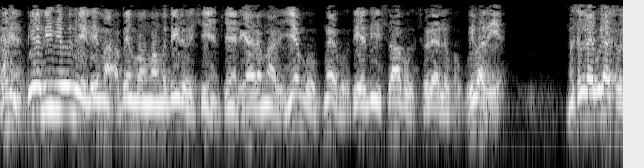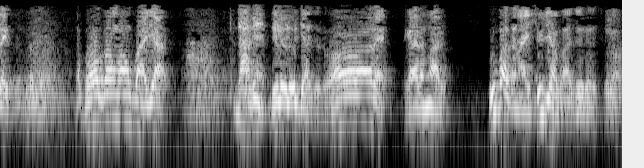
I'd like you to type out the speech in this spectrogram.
ဒါဖြင့်တရားသီးမျိုးစေ့လေးမှအပင်ပေါ်မှာမသိလို့ရှိရင်ဖြင့်ဒကာဓမ္မတွေရင့်ဖို့မှဲ့ဖို့တရားသီးစားဖို့ဆိုတဲ့အလုပ်ကဝေးပါသေးရဲ့မဆိုလိုက်ဘူးလားဆိုလိုက်သဘောကောင်းကောင်းပါကြဒါဖြင့်ဒီလိုလုပ်ကြဆိုတော့တဲ့ဒကာဓမ္မတို့ဝိပဿနာရှုကြပါစို့တော့ဆိုတော့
